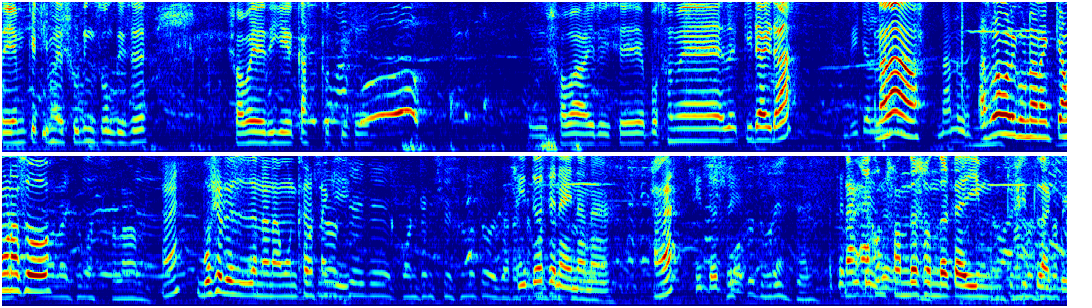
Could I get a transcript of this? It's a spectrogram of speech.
যে এমকে টিমের শুটিং চলতেছে। সবাই এদিকে কাজ করতেছে। সবাই রয়েছে। প্রথমে কি ডাইডা না না। নানু। আসসালামু আলাইকুম নানা। কেমন আছো? হ্যাঁ? বসে রয়েছে যে নানা মন খারাপ নাকি? সিদ্ধ হচ্ছে নাই না না হ্যাঁ? সিদ্ধ শীত তো ধরেইছে। না এখন সন্ধ্যা সন্ধ্যা টাইম একটু শীত লাগবে।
